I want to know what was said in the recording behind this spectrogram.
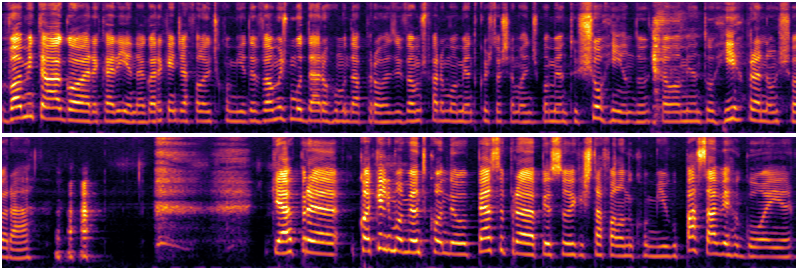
Vamos então agora, Karina, agora que a gente já falou de comida, vamos mudar o rumo da prosa e vamos para o momento que eu estou chamando de momento chorrindo, que é o momento rir para não chorar. que é para com aquele momento quando eu peço para a pessoa que está falando comigo passar vergonha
